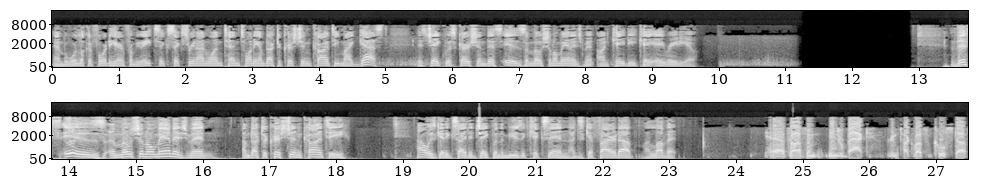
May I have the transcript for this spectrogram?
and but we're looking forward to hearing from you. 866-391-1020. I'm Dr. Christian Conte. My guest is Jake Wiskerchen. This is Emotional Management on KDKA Radio. This is Emotional Management. I'm Dr. Christian Conte. I always get excited, Jake, when the music kicks in. I just get fired up. I love it. Yeah, it's awesome. It means we're back. We're going to talk about some cool stuff,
